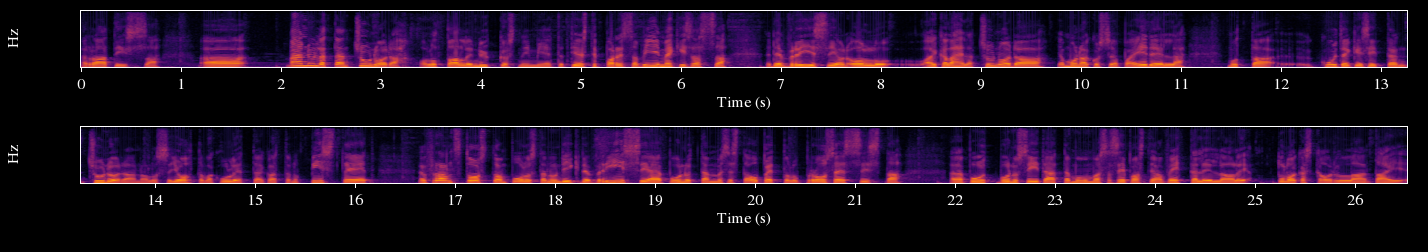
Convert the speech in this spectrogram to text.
ratissa. Öö, vähän yllättäen Tsunoda ollut tallin ykkösnimi, että tietysti parissa viime kisassa De Vries on ollut aika lähellä Tsunodaa ja Monakossa jopa edellä, mutta kuitenkin sitten Tsunoda on ollut se johtava kuljettaja, kattanut pisteet. Franz Tost on puolustanut Nick de Vriesia ja puhunut tämmöisestä opetteluprosessista, puhunut siitä, että muun muassa Sebastian Vettelillä oli tulokaskaudellaan tai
